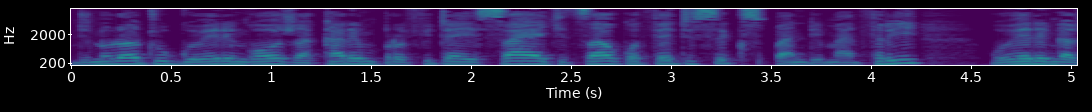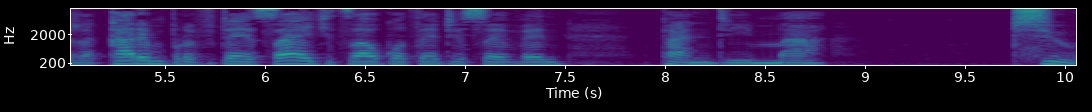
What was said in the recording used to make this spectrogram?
Ndinoda kuti ugoverengawo zvakare muprofita isaya chitsauko 36 pandima 3 woverenga zvakare muprofita isaya chitsauko 37 pandima 2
